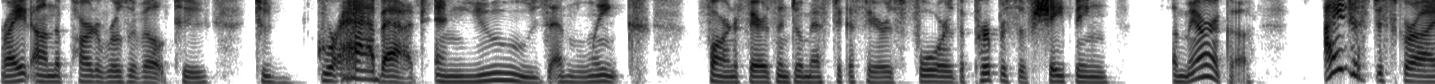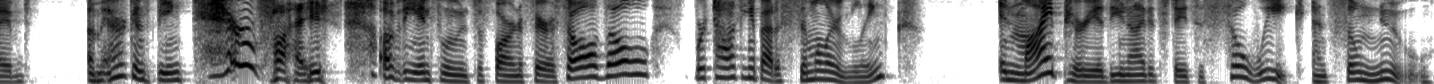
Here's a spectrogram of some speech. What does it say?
right, on the part of Roosevelt to to grab at and use and link foreign affairs and domestic affairs for the purpose of shaping America. I just described Americans being terrified of the influence of foreign affairs. So although we're talking about a similar link, in my period, the United States is so weak and so new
